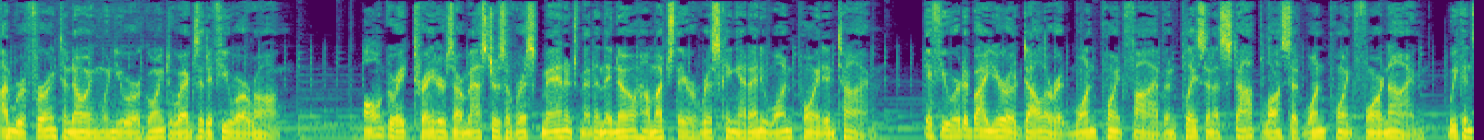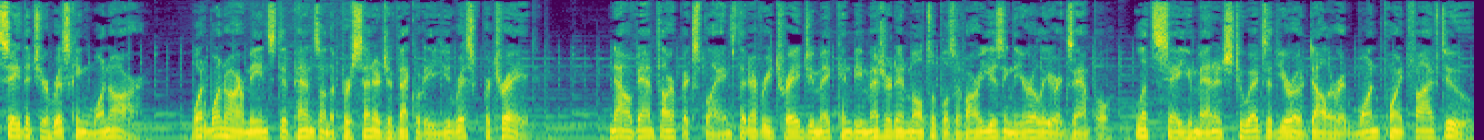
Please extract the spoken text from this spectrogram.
I'm referring to knowing when you are going to exit if you are wrong. All great traders are masters of risk management and they know how much they are risking at any one point in time. If you were to buy euro dollar at 1.5 and place in a stop loss at 1.49, we can say that you're risking 1R. What 1R means depends on the percentage of equity you risk per trade. Now Van Tharp explains that every trade you make can be measured in multiples of R using the earlier example. Let's say you manage to exit euro dollar at 1.52,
